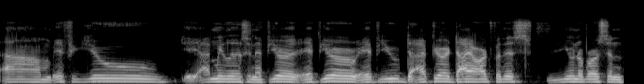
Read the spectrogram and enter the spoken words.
Um if you I mean listen, if you're if you're if you die- if you're a diehard for this universe and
